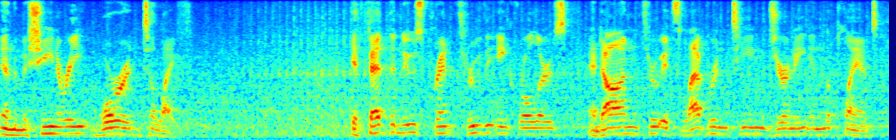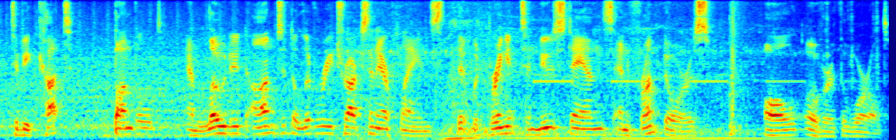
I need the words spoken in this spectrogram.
and the machinery whirred to life. It fed the newsprint through the ink rollers and on through its labyrinthine journey in the plant to be cut, bundled, and loaded onto delivery trucks and airplanes that would bring it to newsstands and front doors all over the world.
